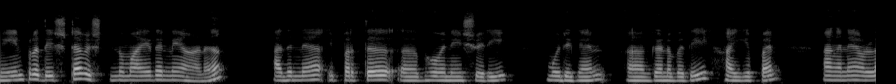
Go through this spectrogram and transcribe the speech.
മെയിൻ പ്രതിഷ്ഠ വിഷ്ണുമായ തന്നെയാണ്. അതിന് ഇപ്പുറത്ത് ഭുവനേശ്വരി മുരുകൻ ഗണപതി അയ്യപ്പൻ അങ്ങനെയുള്ള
